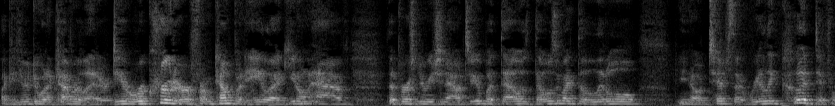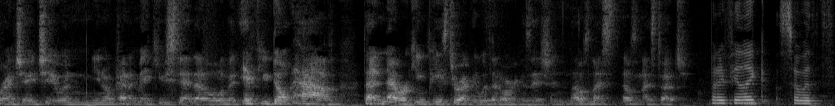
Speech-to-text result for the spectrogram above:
like if you're doing a cover letter, dear recruiter from company, like you don't have the person you're reaching out to. But that was those are like the little you know tips that really could differentiate you and you know kind of make you stand out a little bit if you don't have that networking piece directly with an organization. That was nice. That was a nice touch. But I feel like so with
